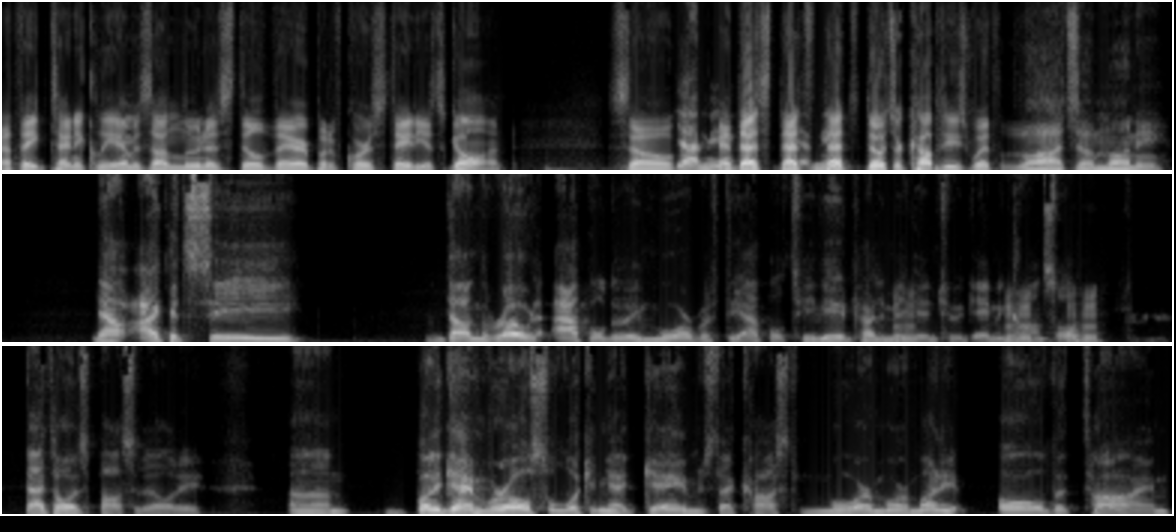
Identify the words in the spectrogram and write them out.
I think technically Amazon Luna is still there, but of course Stadia's gone. So Yeah, I mean- and that's that's I mean- that's those are companies with lots of money. Now I could see down the road Apple doing more with the Apple TV trying to make Mhm. it into a gaming Mhm, console. mhm. That's always a possibility. Um, but again, we're also looking at games that cost more and more money all the time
